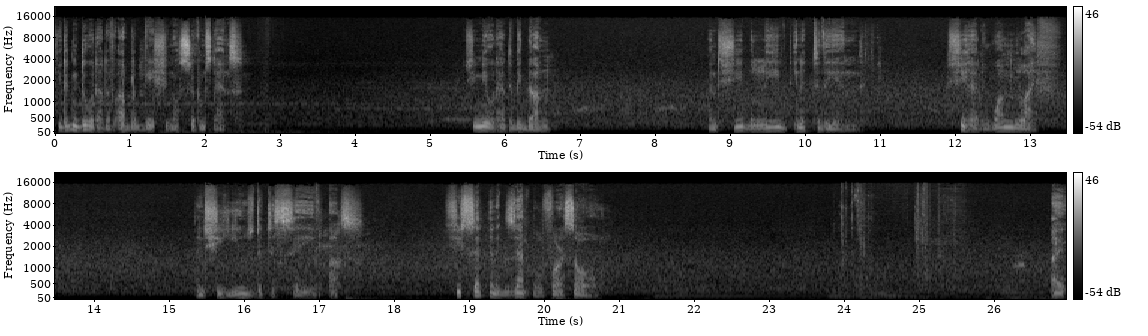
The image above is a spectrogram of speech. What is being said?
She didn't do it out of obligation or circumstance. She knew it had to be done and she believed in it to the end. She had one life, and she used it to save us. She set an example for us all. I...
